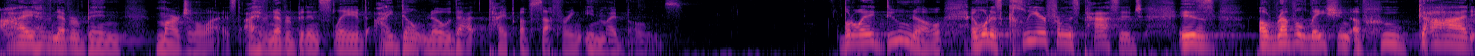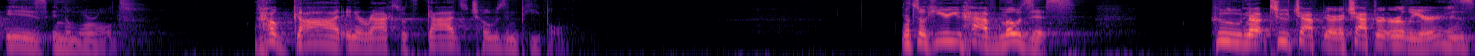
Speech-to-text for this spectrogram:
I have never been marginalized. I have never been enslaved. I don't know that type of suffering in my bones. But what I do know, and what is clear from this passage, is a revelation of who God is in the world, of how God interacts with God's chosen people. And so here you have Moses, who not two chapter a chapter earlier has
